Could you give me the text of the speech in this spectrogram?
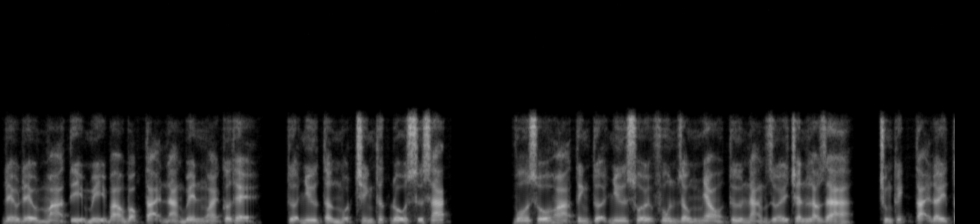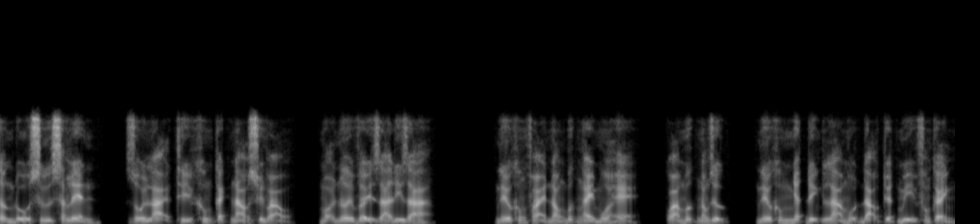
đều đều mà tỉ mỉ bao bọc tại nàng bên ngoài cơ thể, tựa như tầng một chính thức đồ sứ xác. Vô số hỏa tinh tựa như suối phun giống nhau từ nàng dưới chân lao ra, trùng kích tại đây tầng đồ sứ sắc lên, rồi lại thì không cách nào xuyên vào, mọi nơi vẩy ra đi ra. Nếu không phải nóng bức ngày mùa hè, quá mức nóng rực, nếu không nhất định là một đạo tuyệt mỹ phong cảnh.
